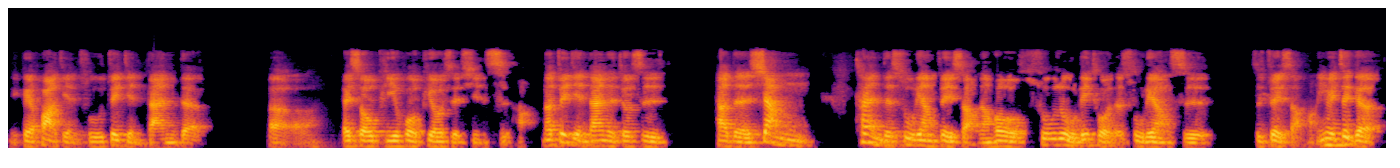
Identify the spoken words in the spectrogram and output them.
你可以化简出最简单的呃 SOP 或 POS 的形式哈。那最简单的就是它的项 turn 的数量最少，然后输入 little 的数量是是最少哈，因为这个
